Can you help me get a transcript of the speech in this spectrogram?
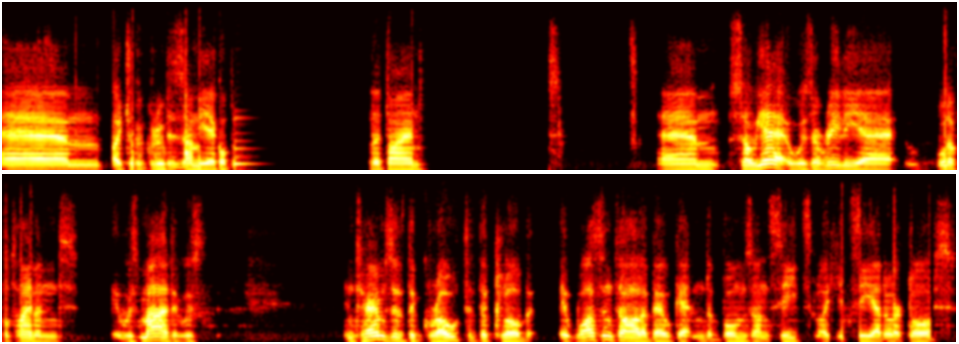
Um, I took a group to Zambia a couple of times. Um, so yeah, it was a really uh, wonderful time, and it was mad. It was in terms of the growth of the club. It wasn't all about getting the bums on seats like you'd see at other clubs.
